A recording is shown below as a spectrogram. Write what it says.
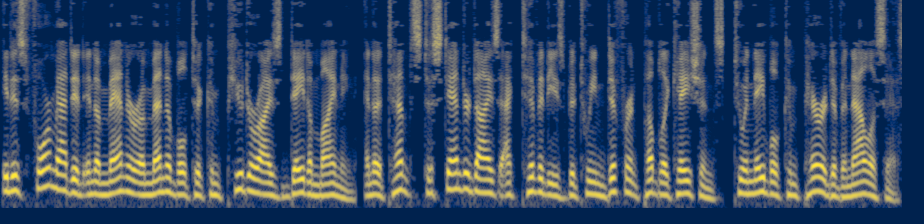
It is formatted in a manner amenable to computerized data mining, and attempts to standardize activities between different publications, to enable comparative analysis.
